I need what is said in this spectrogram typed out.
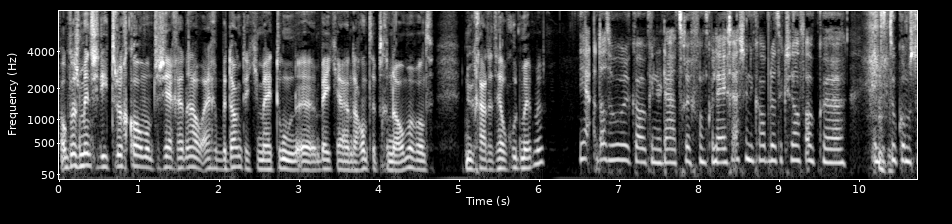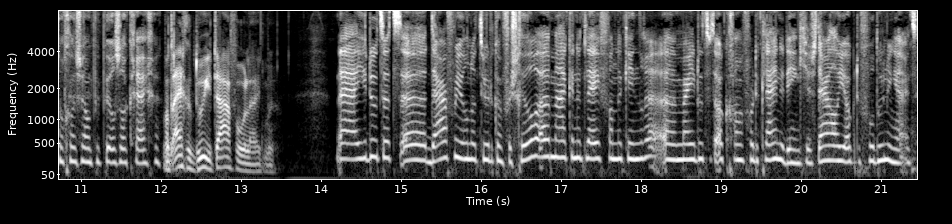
Ook wel eens mensen die terugkomen om te zeggen... nou, eigenlijk bedankt dat je mij toen eh, een beetje aan de hand hebt genomen... want nu gaat het heel goed met me. Ja, dat hoor ik ook inderdaad terug van collega's. En ik hoop dat ik zelf ook eh, in de toekomst nog zo'n pupil zal krijgen. Want eigenlijk doe je het daarvoor, lijkt me. Nou ja, je doet het daarvoor. Je wil natuurlijk een verschil maken in het leven van de kinderen. maar je doet het ook gewoon voor de kleine dingetjes. Daar haal je ook de voldoening uit.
